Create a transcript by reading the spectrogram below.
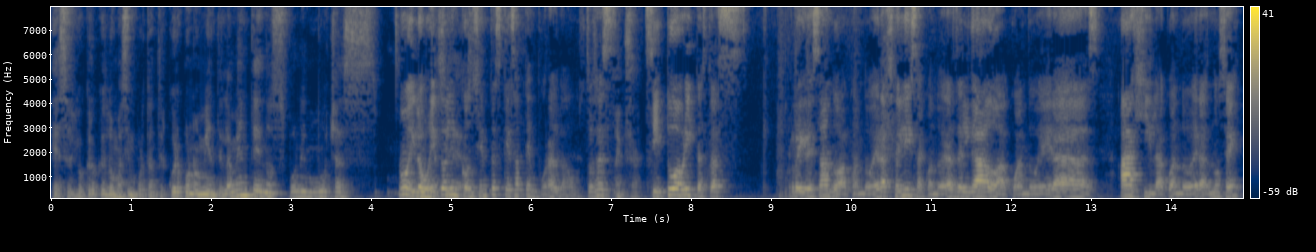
eso yo creo que es lo más importante. El cuerpo no miente, la mente nos pone muchas... No, y lo bonito del inconsciente es que es atemporal, vamos. Entonces, si tú ahorita estás regresando a cuando eras feliz, a cuando eras delgado, a cuando eras ágil, a cuando eras, no sé,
